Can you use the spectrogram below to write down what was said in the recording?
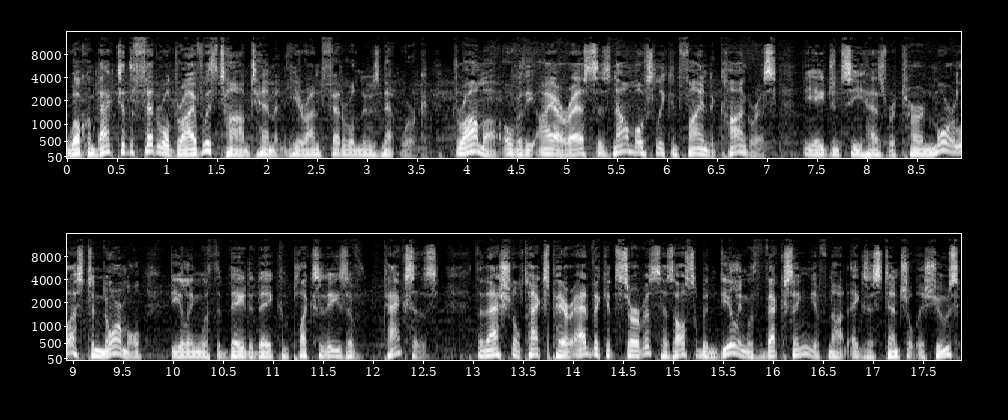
Welcome back to the Federal Drive with Tom Temin here on Federal News Network. Drama over the IRS is now mostly confined to Congress. The agency has returned more or less to normal, dealing with the day to day complexities of taxes. The National Taxpayer Advocate Service has also been dealing with vexing, if not existential, issues.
